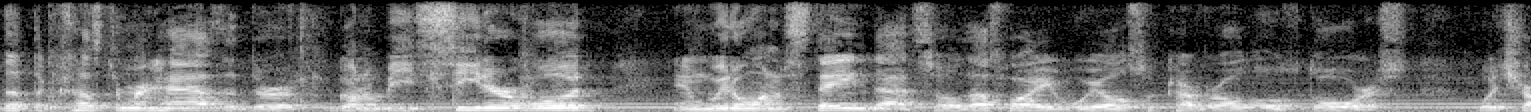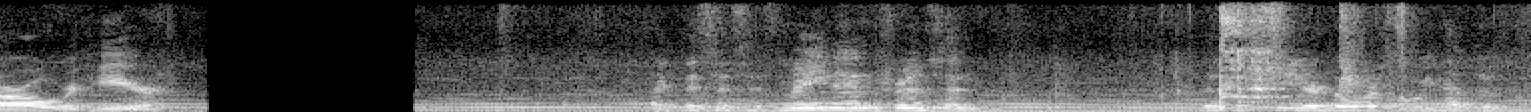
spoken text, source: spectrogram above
that the customer has that they're going to be cedar wood and we don't want to stain that so that's why we also cover all those doors which are over here. Like this is his main entrance and this is cedar door so we have to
